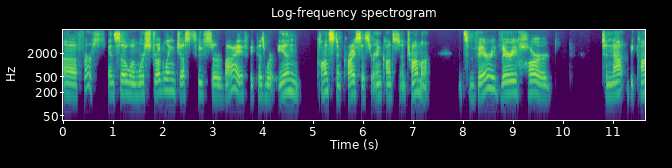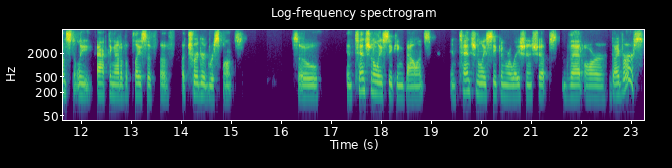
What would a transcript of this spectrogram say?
uh, first. And so when we're struggling just to survive because we're in constant crisis or in constant trauma, it's very very hard to not be constantly acting out of a place of, of a triggered response. So intentionally seeking balance, intentionally seeking relationships that are diverse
